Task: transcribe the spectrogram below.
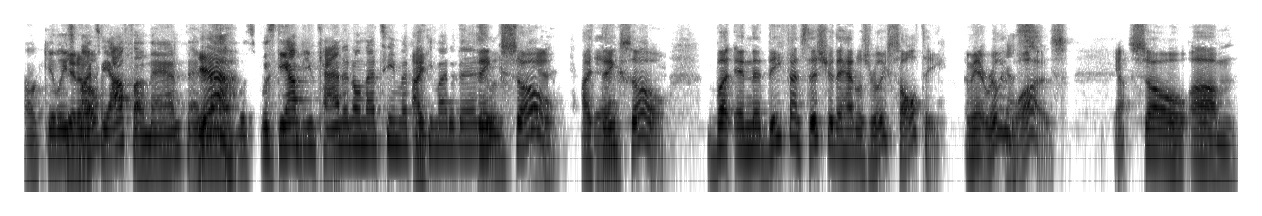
Hercules you know? Maxi Alpha, man. And, Yeah. uh, was was Deion Buchanan on that team? I think I he might have been. It think was- so. yeah. I Yeah. think so. But in the defense this year they had was really salty. I mean, it really Yes. was. Yeah. So um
